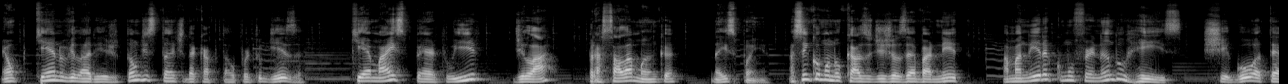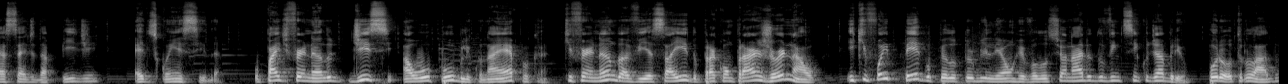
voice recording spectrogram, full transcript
é um pequeno vilarejo tão distante da capital portuguesa que é mais perto ir de lá para Salamanca, na Espanha. Assim como no caso de José Barneto, a maneira como Fernando Reis chegou até a sede da PID é desconhecida. O pai de Fernando disse ao público na época que Fernando havia saído para comprar jornal e que foi pego pelo turbilhão revolucionário do 25 de abril. Por outro lado,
